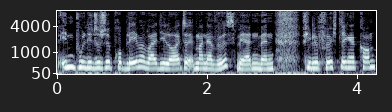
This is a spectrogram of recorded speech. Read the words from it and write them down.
innenpolitische Probleme, weil die Leute immer nervös werden, wenn viele mhm. Flüchtlinge kommen.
